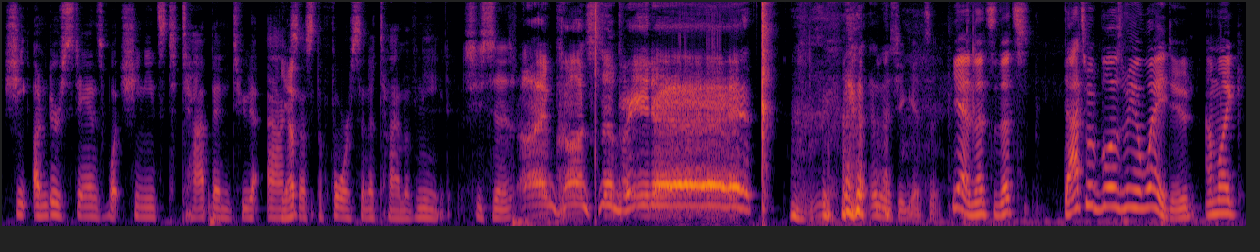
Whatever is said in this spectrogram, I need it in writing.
she understands what she needs to tap into to access the force in a time of need. She says, "I'm constipated," and then she gets it. Yeah, and that's that's that's what blows me away, dude. I'm like,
